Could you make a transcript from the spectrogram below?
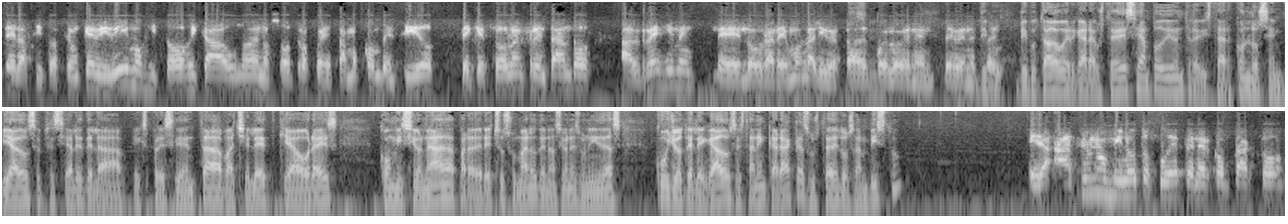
de la situación que vivimos y todos y cada uno de nosotros pues estamos convencidos de que solo enfrentando al régimen eh, lograremos la libertad del Sí. pueblo de, Vene- de Venezuela. Dipu- Diputado Vergara, ustedes se han podido entrevistar con los enviados especiales de la expresidenta Bachelet, que ahora es comisionada para derechos humanos de Naciones Unidas, cuyos delegados están en Caracas. ¿Ustedes los han visto? Mira, hace unos minutos pude tener contacto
